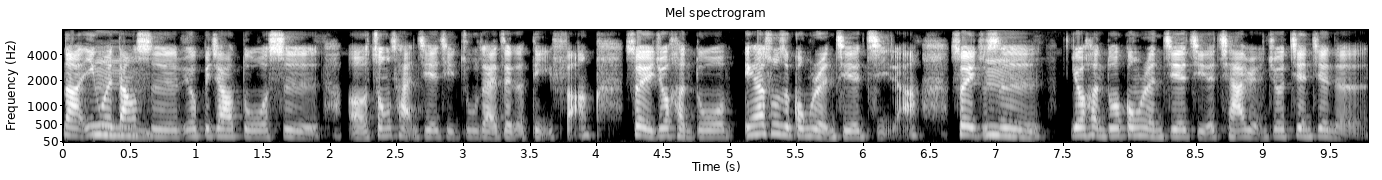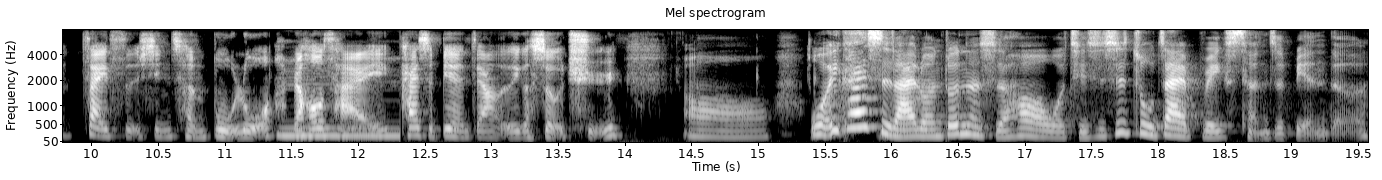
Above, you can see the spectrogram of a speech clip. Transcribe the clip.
那因为当时有比较多是呃中产阶级住在这个地方，所以就很多应该说是工人阶级啦，所以就是有很多工人阶级的家园就渐渐的再次形成部落，然后才开始变成这样的一个社区。哦，我一开始来伦敦的时候，我其实是住在 Brixton 这边的。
